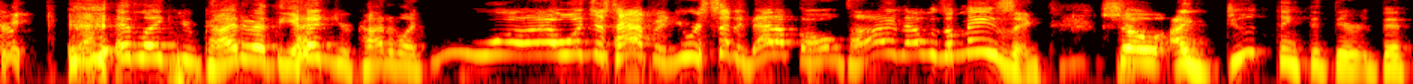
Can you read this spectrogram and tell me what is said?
like, And like you kind of at the end, you're kind of like, what, what just happened? You were setting that up the whole time. That was amazing. So I do think that there that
